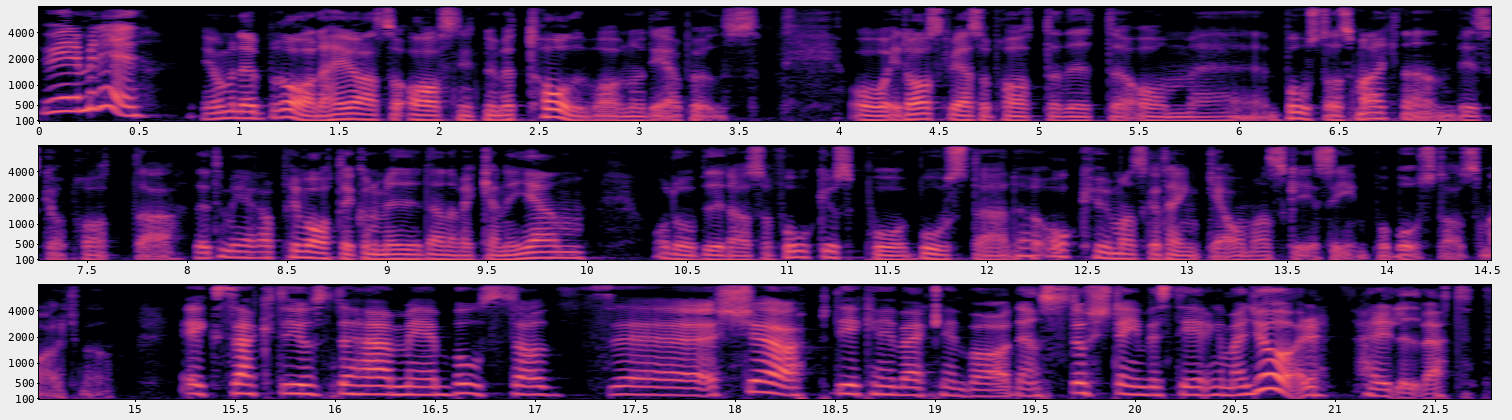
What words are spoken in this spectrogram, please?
Hur är det med dig? Jo men det är bra, det här är alltså avsnitt nummer 12 av Nordea Puls. Och idag ska vi alltså prata lite om eh, bostadsmarknaden. Vi ska prata lite mera privatekonomi denna veckan igen. Och då blir det alltså fokus på bostäder och hur man ska tänka om man ska ge sig in på bostadsmarknaden. Exakt, just det här med bostadsköp, det kan ju verkligen vara den största investeringen man gör här i livet.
